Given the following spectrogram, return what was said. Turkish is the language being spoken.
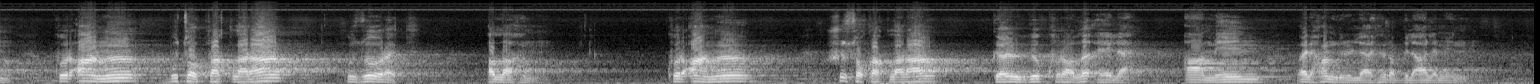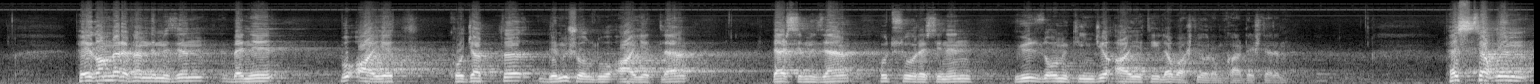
Kur'an'ı bu topraklara huzur et. Allah'ım Kur'an'ı şu sokaklara gölgü kuralı eyle. Amin. Velhamdülillahi Rabbil Alemin. Peygamber Efendimizin beni bu ayet kocattı demiş olduğu ayetle dersimize Hud suresinin 112. ayetiyle başlıyorum kardeşlerim. Festakim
